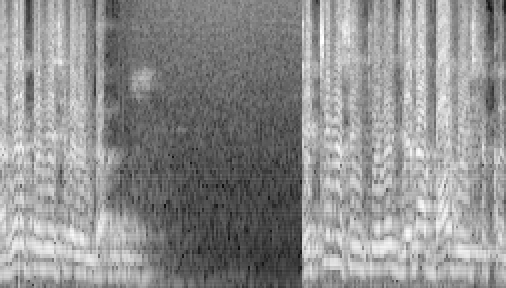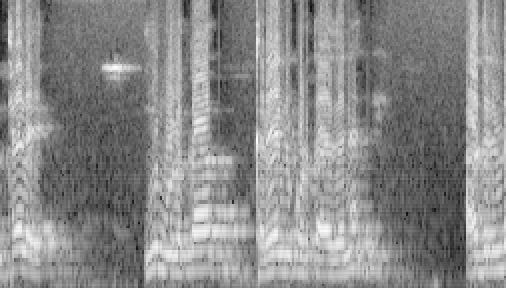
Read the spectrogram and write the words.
ನಗರ ಪ್ರದೇಶಗಳಿಂದ ಹೆಚ್ಚಿನ ಸಂಖ್ಯೆಯಲ್ಲಿ ಜನ ಭಾಗವಹಿಸಬೇಕು ಅಂತ ಹೇಳಿ ಈ ಮೂಲಕ ಕರೆಯನ್ನು ಕೊಡ್ತಾ ಇದ್ದೇನೆ. ಆದ್ದರಿಂದ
